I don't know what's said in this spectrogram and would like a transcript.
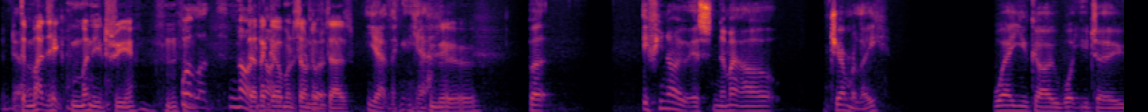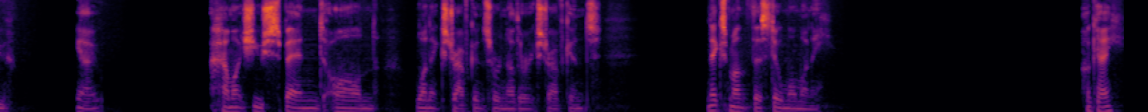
The magic money tree. Well, uh, no, that the no, government sometimes but- does. Yeah, the, yeah. No. But if you notice, no matter generally where you go, what you do, you know, how much you spend on one extravagance or another extravagance, next month there's still more money. Okay,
